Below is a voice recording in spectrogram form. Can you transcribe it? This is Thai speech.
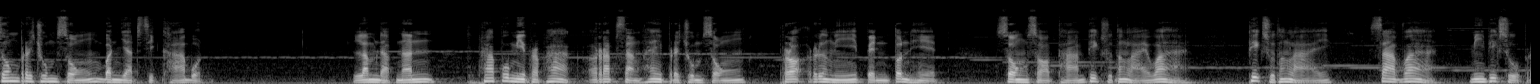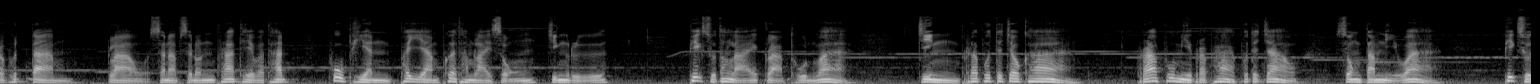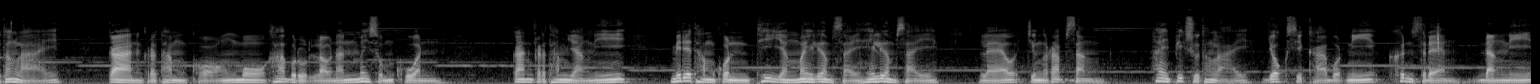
ทรงประชุมสงฆ์บัญญัติสิกขาบทลำดับนั้น พระผู้มีพระภาครับสั่งให้ประชุมสงฆ์เพราะเรื่องนี้เป็นต้นเหตุ ทรงสอบถามภิกษุทั้งหลายว่า ภิกษุทั้งหลาย ทราบว่ามีภิกษุประพฤติตาม กล่าวสนับสนุนพระเทวทัตผู้เพียรพยายามเพื่อทำลายสงฆ์จริงหรือ ภิกษุทั้งหลายกราบทูลว่า จริงพระพุทธเจ้าข้าพระผู้มีพระภาคพุทธเจ้าทรงตำหนิว่า ภิกษุทั้งหลาย การกระทำของโมฆะบุรุษเหล่านั้นไม่สมควร การกระทำอย่างนี้ไม่ได้ทำคนที่ยังไม่เลื่อมใสให้เลื่อมใส แล้วจึงรับสั่งให้ภิกษุทั้งหลายยกสิกขาบทนี้ขึ้นแสดงดังนี้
